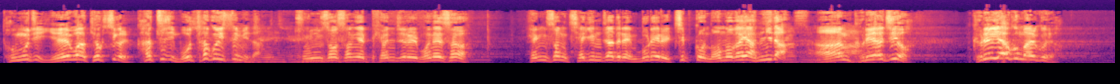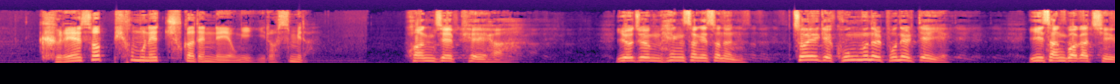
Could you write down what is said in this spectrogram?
도무지 예와 격식을 갖추지 못하고 있습니다. 중서성에 편지를 보내서 행성 책임자들의 무례를 짚고 넘어가야 합니다. 암 그래야지요. 그래야고 말고요. 그래서 표문에 추가된 내용이 이렇습니다. 황제 폐하, 요즘 행성에서는 저에게 공문을 보낼 때에 이상과 같이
